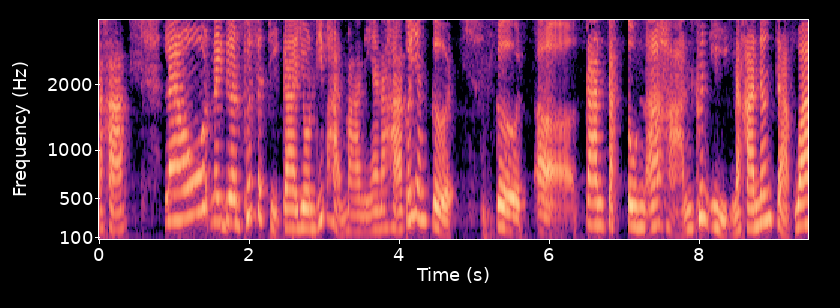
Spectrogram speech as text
นะคะ แล้วในเดือนพฤศจิกายนที่ผ่านมานี้นะคะ ก็ยังเกิด เกิดการกักตุนอาหารขึ้นอีกนะคะ เนื่องจากว่า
